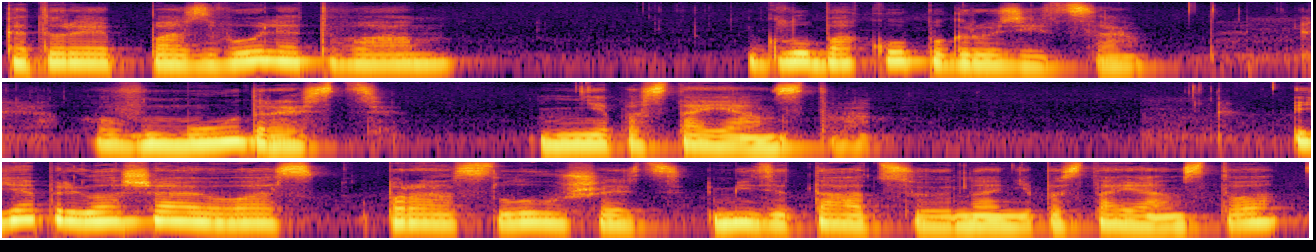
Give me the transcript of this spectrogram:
которые позволят вам глубоко погрузиться в мудрость непостоянства. Я приглашаю вас прослушать медитацию на непостоянство —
